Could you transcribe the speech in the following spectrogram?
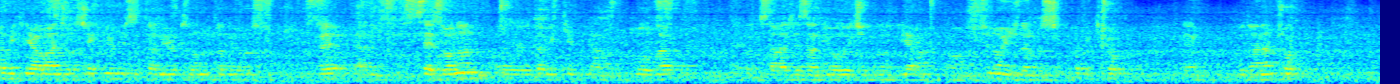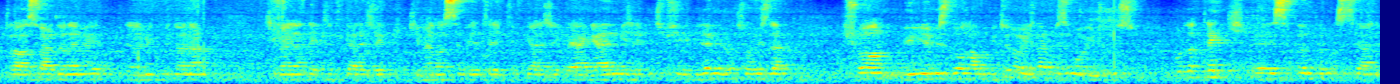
tabii ki yabancılık çekmiyor, bizi tanıyor, biz onu tanıyoruz. Ve yani sezonun e, tabii ki yani futbolda e, sadece Zaniolo için bunu diyemem ama bütün oyuncularımız için tabii ki çok e, bu dönem çok transfer dönemi, dinamik bir dönem. Kime ne teklif gelecek, kime nasıl bir teklif gelecek veya gelmeyecek hiçbir şey bilemiyoruz. O yüzden şu an bünyemizde olan bütün oyuncular bizim oyuncumuz. Burada tek e, sıkıntımız yani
